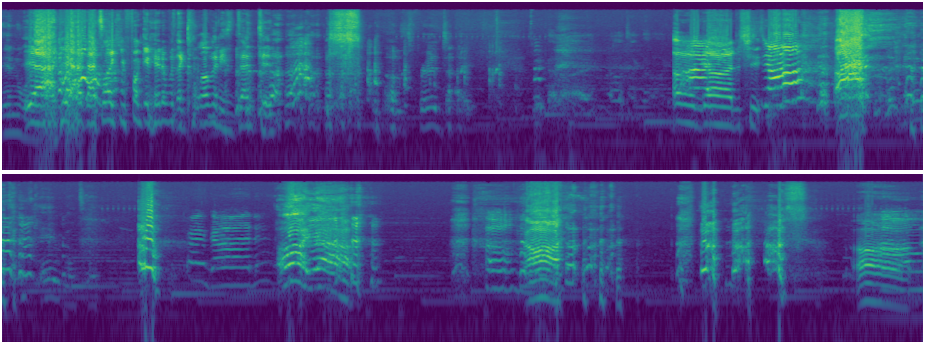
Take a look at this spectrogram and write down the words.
inward. yeah, yeah, that's like you fucking hit him with a club and he's dented. that was fridge height. Take that eye. No, take that eye. Oh god, she. Stop! Ah! Concave, don't say- Oh god. Oh, yeah! Oh my Ah. oh. Oh my No,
